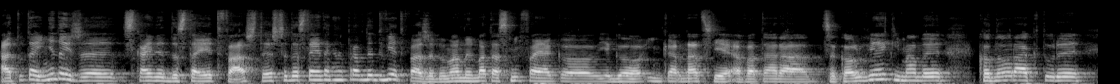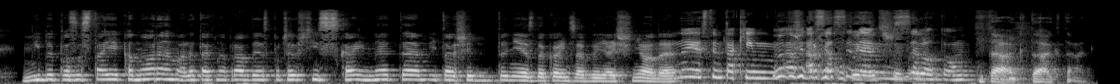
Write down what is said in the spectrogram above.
A tutaj nie dość, że Skynet dostaje twarz, to jeszcze dostaje tak naprawdę dwie twarze, bo mamy Mata Smitha jako jego inkarnację awatara cokolwiek i mamy Conora, który niby pozostaje Connorem, ale tak naprawdę jest po części Skynetem i to się to nie jest do końca wyjaśnione. No jest tym takim no, asasynem z zelotą. Tak, tak, tak.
